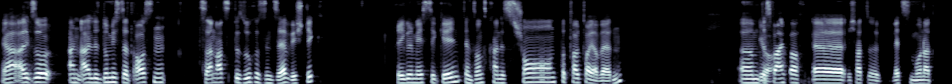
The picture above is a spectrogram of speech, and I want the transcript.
Ja, also an alle Dummies da draußen, Zahnarztbesuche sind sehr wichtig. Regelmäßig gehen, denn sonst kann es schon total teuer werden. Ähm, das Ja. war einfach, äh, ich hatte letzten Monat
